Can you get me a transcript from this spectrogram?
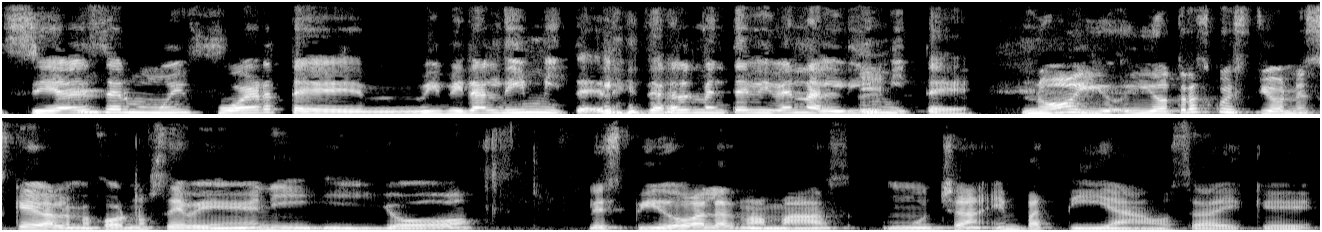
sí ha de ser muy fuerte, vivir al límite, literalmente viven al límite. No, y, otras cuestiones que a lo mejor no se ven, y, y, yo les pido a las mamás mucha empatía, o sea, de que,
